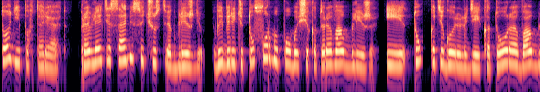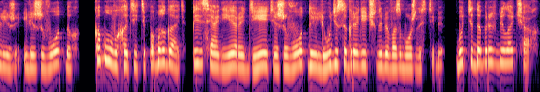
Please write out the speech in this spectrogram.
то они и повторяют. Проявляйте сами сочувствие к ближним. Выберите ту форму помощи, которая вам ближе, и ту категорию людей, которая вам ближе, или животных, Кому вы хотите помогать? Пенсионеры, дети, животные, люди с ограниченными возможностями. Будьте добры в мелочах.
